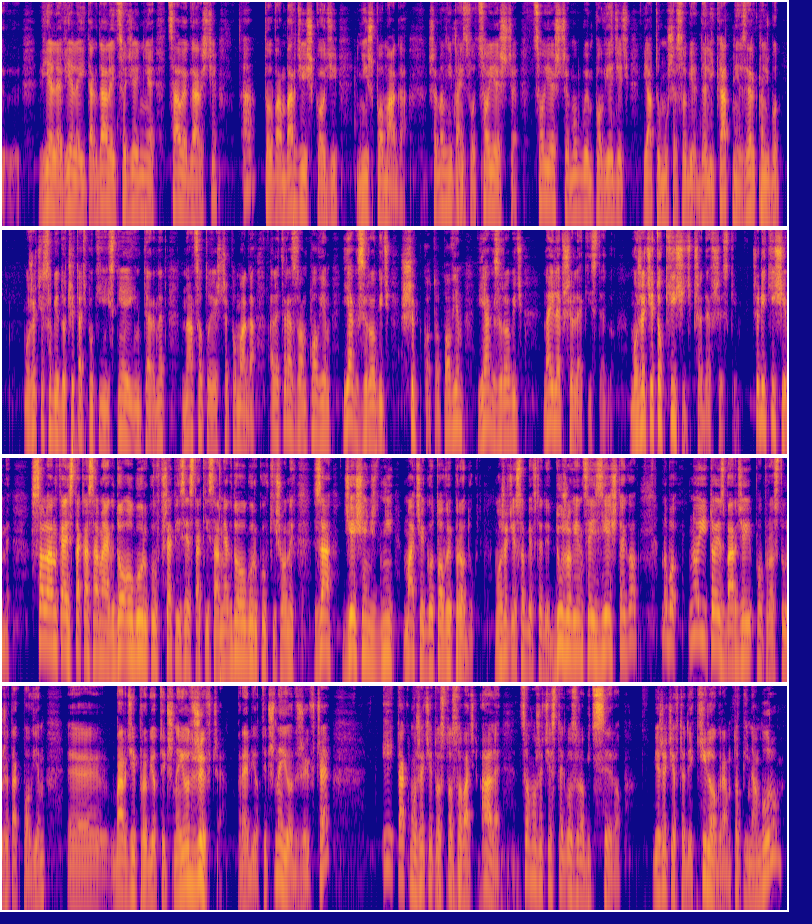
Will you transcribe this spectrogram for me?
wiele, wiele i tak dalej, codziennie całe garście, a to Wam bardziej szkodzi niż pomaga. Szanowni Państwo, co jeszcze? Co jeszcze mógłbym powiedzieć? Ja tu muszę sobie delikatnie zerknąć, bo Możecie sobie doczytać, póki istnieje internet, na co to jeszcze pomaga. Ale teraz Wam powiem, jak zrobić, szybko to powiem, jak zrobić najlepsze leki z tego. Możecie to kisić przede wszystkim, czyli kisimy. Solanka jest taka sama jak do ogórków, przepis jest taki sam jak do ogórków kiszonych. Za 10 dni macie gotowy produkt. Możecie sobie wtedy dużo więcej zjeść tego, no bo no i to jest bardziej po prostu, że tak powiem, e, bardziej probiotyczne i odżywcze. Prebiotyczne i odżywcze i tak możecie to stosować, ale co możecie z tego zrobić syrop? Bierzecie wtedy kilogram topinamburu,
